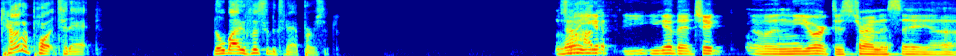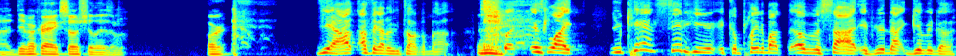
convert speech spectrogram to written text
counterpart to that, nobody's listening to that person. No, So you got you you got that chick uh, in New York that's trying to say uh, democratic socialism, or Yeah, I, I think I know what you're talking about. But it's like you can't sit here and complain about the other side if you're not giving a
